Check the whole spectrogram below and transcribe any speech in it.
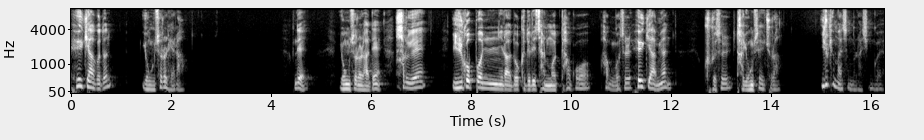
회개하거든 용서를 해라. 근데 용서를 하되 하루에 일곱 번이라도 그들이 잘못하고 한 것을 회개하면 그것을 다 용서해 주라. 이렇게 말씀을 하신 거예요.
